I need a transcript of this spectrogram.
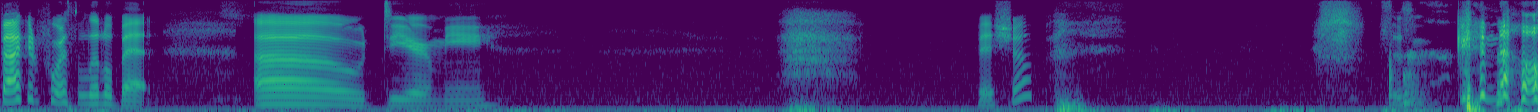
back and forth a little bit. Oh dear me. Bishop? This isn't good. No.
